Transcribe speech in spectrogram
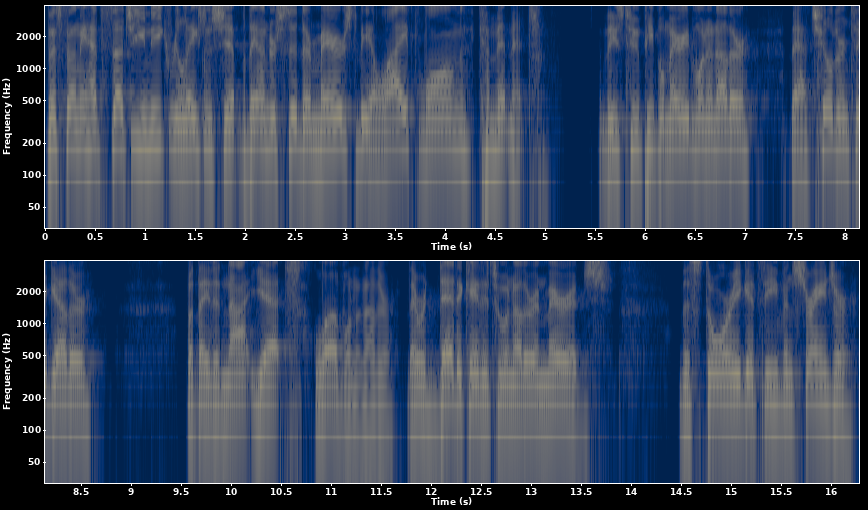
This family had such a unique relationship, but they understood their marriage to be a lifelong commitment. These two people married one another, they had children together, but they did not yet love one another. They were dedicated to another in marriage. The story gets even stranger.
